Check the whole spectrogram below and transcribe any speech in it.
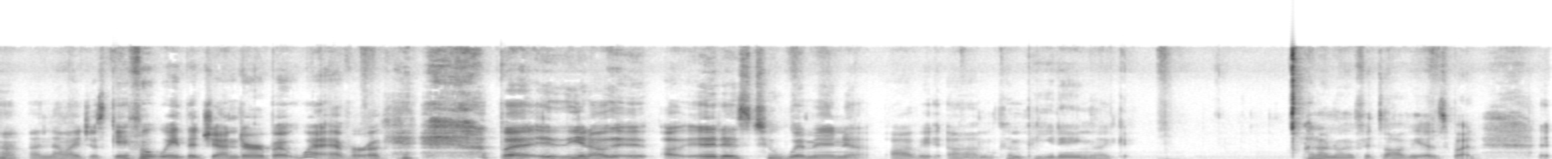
and now i just gave away the gender but whatever okay? But it, you know it, uh, it is two women um, competing like I don't know if it's obvious, but uh,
